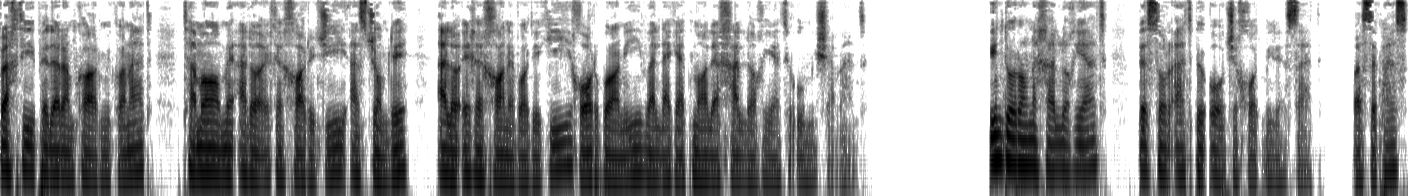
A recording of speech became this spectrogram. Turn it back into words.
وقتی پدرم کار می‌کند تمام علایق خارجی از جمله علایق خانوادگی، قربانی و لگتمال خلاقیت او می‌شوند. این دوران خلاقیت به سرعت به اوج خود می‌رسد و سپس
